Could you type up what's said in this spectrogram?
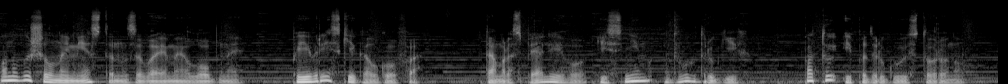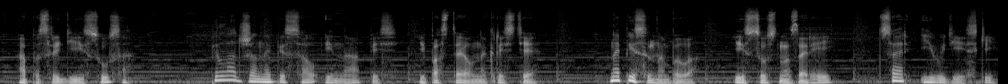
он вышел на место, называемое Лобное, по-еврейски Голгофа. Там распяли его и с ним двух других, по ту и по другую сторону – а посреди Иисуса Пилат же написал и надпись, и поставил на кресте. Написано было «Иисус Назарей, царь иудейский».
